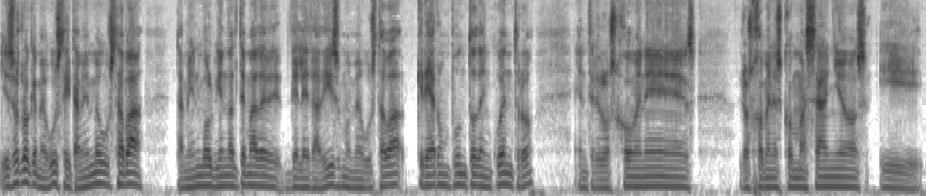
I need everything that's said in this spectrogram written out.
Y eso es lo que me gusta. Y también me gustaba, también volviendo al tema del edadismo, me gustaba crear un punto de encuentro entre los jóvenes, los jóvenes con más años y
